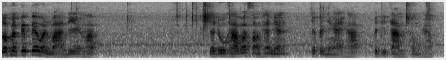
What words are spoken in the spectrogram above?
รสมันเปรี้ยวๆหวานๆดีครับ จะดูครับว่าสองแท่นนี้จะเป็นยังไงครับ ไปติดตามชมครับ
